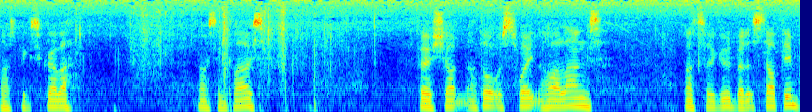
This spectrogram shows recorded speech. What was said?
Nice big scrubber. Nice and close. First shot I thought was sweet and high lungs. Not so good, but it stopped him.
